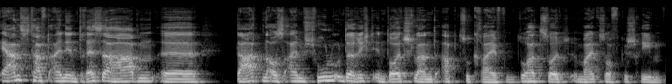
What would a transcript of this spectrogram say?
ernsthaft ein Interesse haben, äh, Daten aus einem Schulunterricht in Deutschland abzugreifen. So hat es Microsoft geschrieben.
